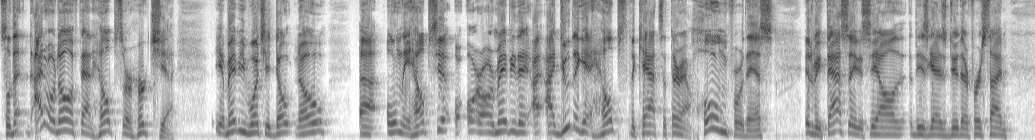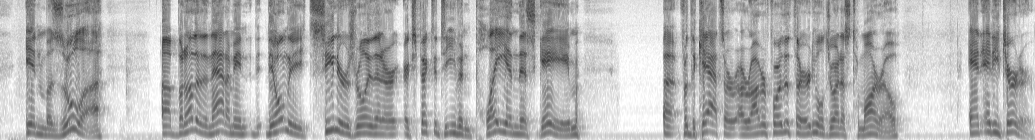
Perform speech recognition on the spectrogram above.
So that I don't know if that helps or hurts you. Yeah, maybe what you don't know uh, only helps you, or, or, or maybe they. I, I do think it helps the Cats that they're at home for this. It'll be fascinating to see how these guys do their first time in Missoula. Uh, but other than that, I mean, the, the only seniors really that are expected to even play in this game uh, for the Cats are, are Robert Ford III, who will join us tomorrow, and Eddie Turner,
